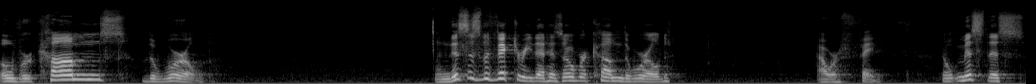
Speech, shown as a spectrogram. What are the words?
overcomes the world. And this is the victory that has overcome the world our faith. Don't miss this.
